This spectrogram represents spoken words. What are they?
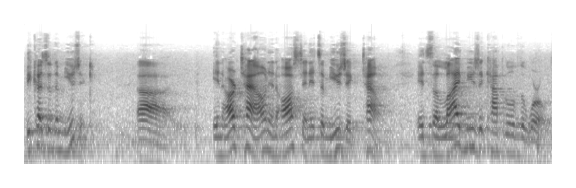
because of the music. Uh, in our town, in Austin, it's a music town. It's the live music capital of the world.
